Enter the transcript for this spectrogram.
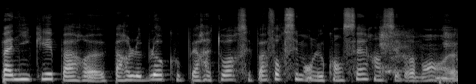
paniquer par, euh, par le bloc opératoire, c'est pas forcément le cancer, hein, c'est vraiment, euh,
